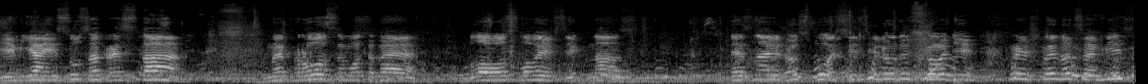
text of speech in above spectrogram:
Ім'я Ісуса Христа. Ми просимо тебе, благослови всіх нас. Ти знаєш, Господь, всі ці люди сьогодні прийшли на це місце.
